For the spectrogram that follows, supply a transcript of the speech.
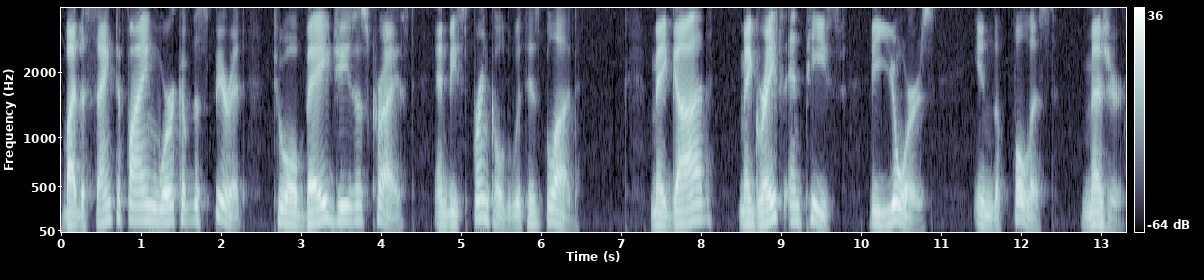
by the sanctifying work of the Spirit, to obey Jesus Christ and be sprinkled with his blood. May God, may grace and peace be yours in the fullest measure.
